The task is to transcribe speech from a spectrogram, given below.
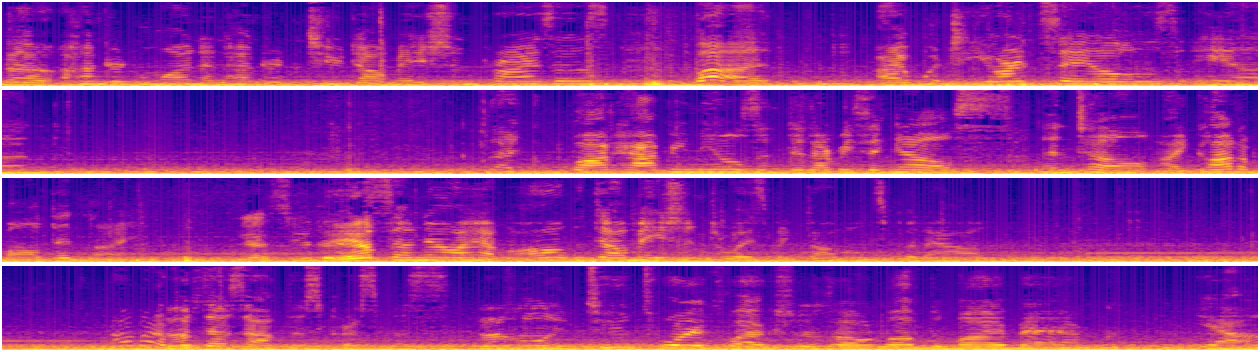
the 101 and 102 Dalmatian prizes. But I went to yard sales and I bought Happy Meals and did everything else until I got them all, didn't I? Yes, you did. Yep. So now I have all the Dalmatian toys McDonald's put out. Put those out this Christmas. There's only two toy collections I would love to buy back. Yeah,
